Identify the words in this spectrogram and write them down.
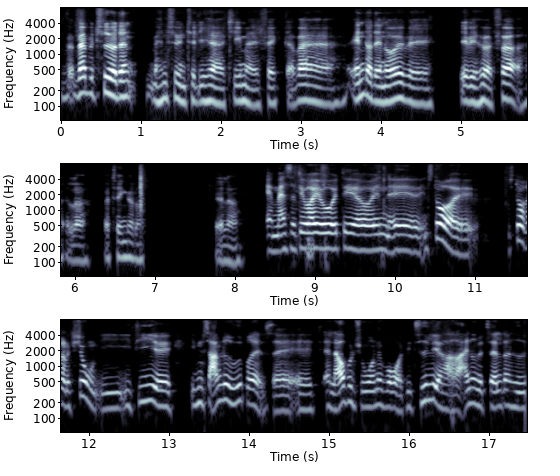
Hvad betyder den med hensyn til de her klimaeffekter? Hvad ændrer det noget ved det, vi har hørt før, eller hvad tænker du? Eller? Jamen altså, det, var jo, det er jo en, øh, en stor øh, stor reduktion i, i, de, øh, i den samlede udbredelse af, af lavbundsjordene, hvor vi tidligere har regnet med tal, der hed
